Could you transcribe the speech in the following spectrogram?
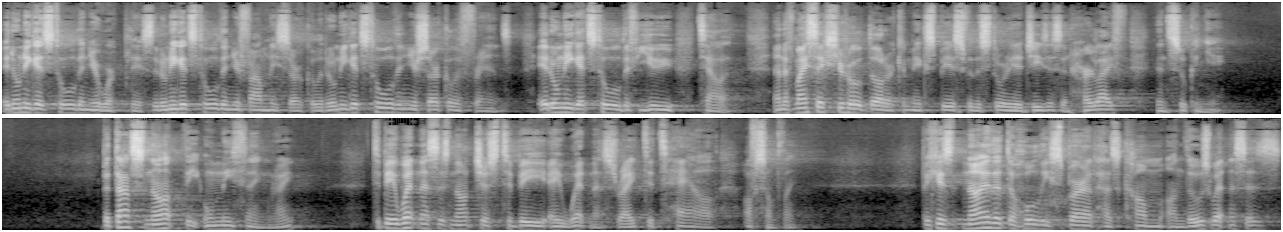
It only gets told in your workplace. It only gets told in your family circle. It only gets told in your circle of friends. It only gets told if you tell it. And if my six year old daughter can make space for the story of Jesus in her life, then so can you. But that's not the only thing, right? To be a witness is not just to be a witness, right? To tell of something. Because now that the Holy Spirit has come on those witnesses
